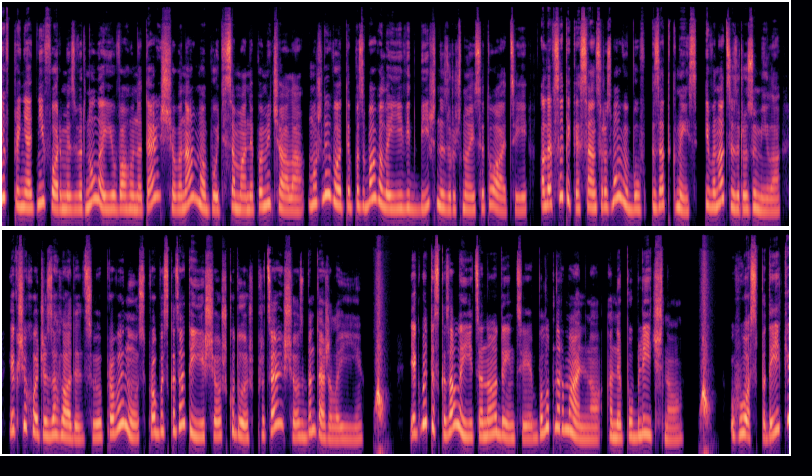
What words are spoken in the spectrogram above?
Ти в прийнятній формі звернула її увагу на те, що вона, мабуть, сама не помічала. Можливо, ти позбавила її від більш незручної ситуації, але все-таки сенс розмови був заткнись, і вона це зрозуміла. Якщо хочеш загладити свою провину, спробуй сказати їй, що шкодуєш про це, що збентежила її. Якби ти сказала їй це наодинці, було б нормально, а не публічно. Господи, яке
